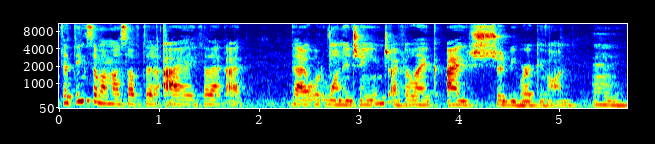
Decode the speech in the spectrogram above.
The things about myself that I feel like I that I would want to change, I feel like I should be working on. Mm.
